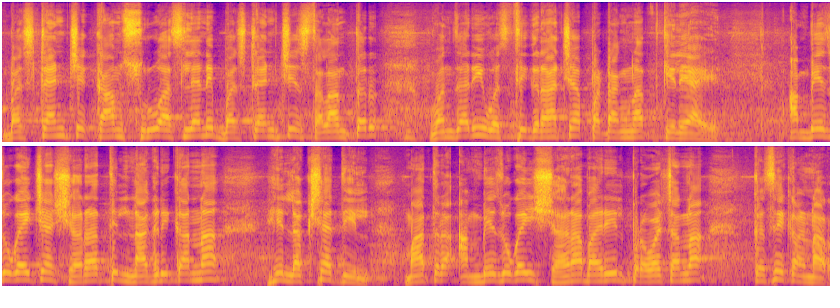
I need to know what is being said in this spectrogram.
बसस्टँडचे काम सुरू असल्याने बसस्टँडचे स्थलांतर वंजारी वसतिगृहाच्या पटांगणात केले आहे. आंबेजोगाईच्या शहरातील नागरिकांना हे लक्षात येईल मात्र आंबेजोगाई शहराबाहेरील प्रवाशांना कसे कळणार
